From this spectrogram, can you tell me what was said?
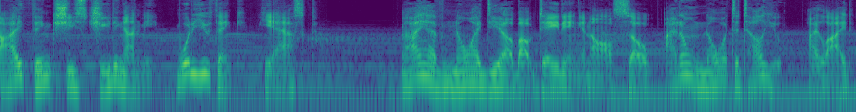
I think she's cheating on me. What do you think? He asked. I have no idea about dating and all, so I don't know what to tell you, I lied.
